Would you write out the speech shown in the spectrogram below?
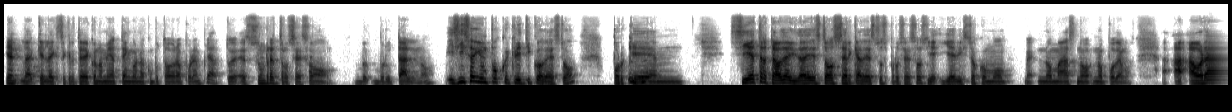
que la, que la Secretaría de Economía tenga una computadora por empleado. Entonces, es un retroceso brutal, ¿no? Y sí soy un poco crítico de esto, porque... Uh -huh sí he tratado de ayudar y he estado cerca de estos procesos y, he visto cómo eh, nomás no, no podemos. Ahora,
